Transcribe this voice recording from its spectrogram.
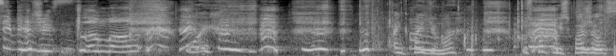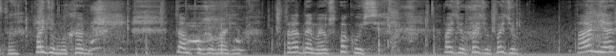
себе жизнь сломала. Ой. Анька, пойдем, а? Успокойся, пожалуйста. Пойдем, мой хороший. Там поговорим. Родная моя, успокойся. Пойдем, пойдем, пойдем. Аня.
